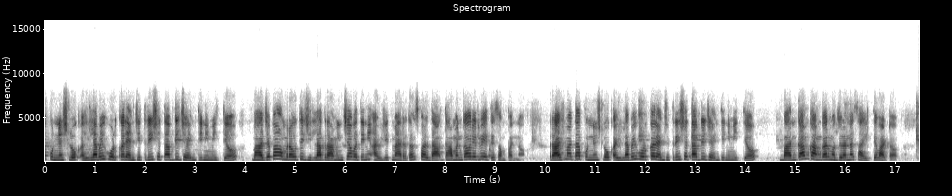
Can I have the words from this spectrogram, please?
पुण्यश्लोक अहिल्याबाई होळकर यांची त्रिशताब्दी जयंती निमित्त भाजपा अमरावती जिल्हा ग्रामीणच्या वतीने आयोजित मॅरेथॉन स्पर्धा धामणगाव रेल्वे येथे संपन्न. राजमाता पुण्यश्लोक अहिल्याबाई होळकर यांची त्रिशताब्दी जयंती निमित्त बांधकाम कामगार मजुरांना साहित्य वाटप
